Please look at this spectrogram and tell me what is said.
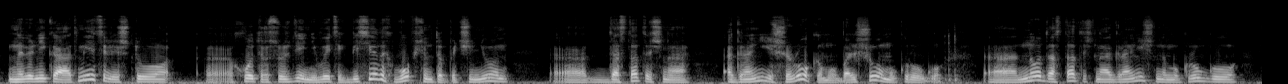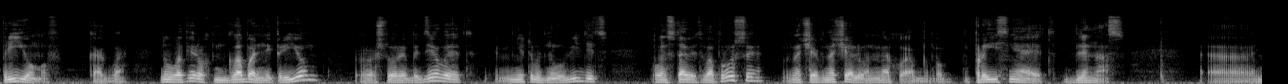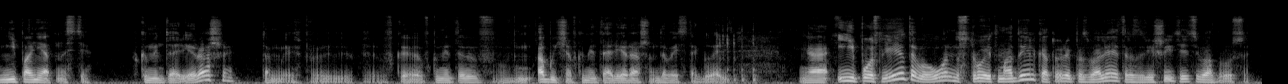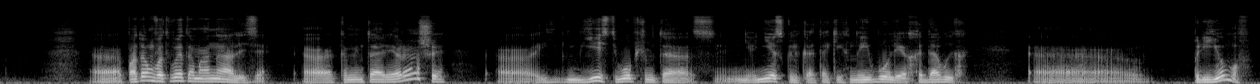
Наверняка отметили, что ход рассуждений в этих беседах, в общем-то, подчинен достаточно ограниченному, широкому, большому кругу, но достаточно ограниченному кругу приемов как бы. Ну, во-первых, глобальный прием, э, что Рэбе делает, нетрудно увидеть. Он ставит вопросы, вначале, вначале он проясняет для нас э, непонятности в комментарии Раши, там, э, в, в, комментар... в, обычно в комментарии Раши, давайте так говорить. Э, и после этого он строит модель, которая позволяет разрешить эти вопросы. Потом вот в этом анализе комментария Раши – есть, в общем-то, несколько таких наиболее ходовых э, приемов,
